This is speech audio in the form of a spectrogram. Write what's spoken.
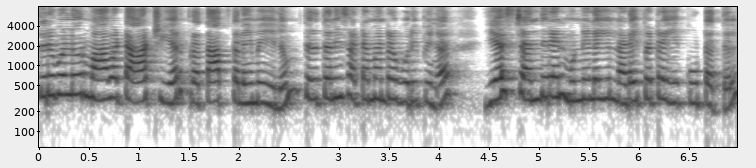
திருவள்ளூர் மாவட்ட ஆட்சியர் பிரதாப் தலைமையிலும் திருத்தணி சட்டமன்ற உறுப்பினர் எஸ். சந்திரன் முன்னிலையில் நடைபெற்ற இக்கூட்டத்தில்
